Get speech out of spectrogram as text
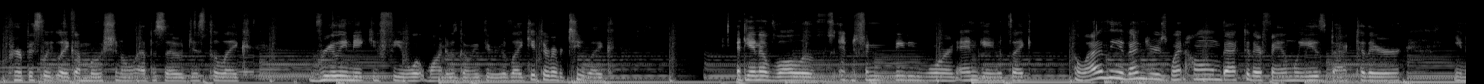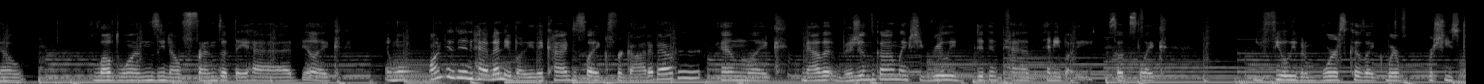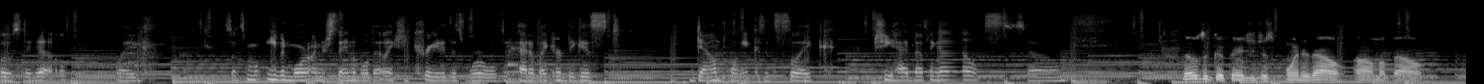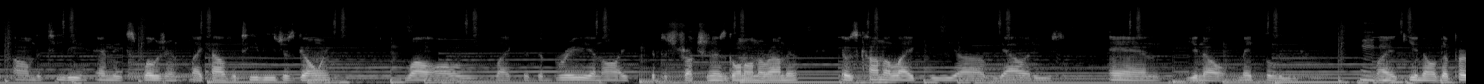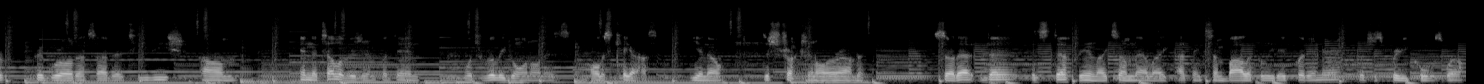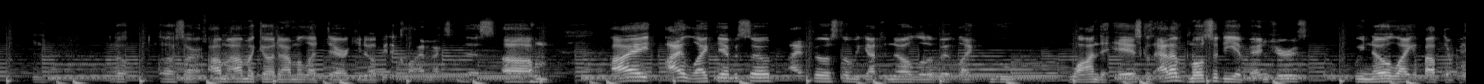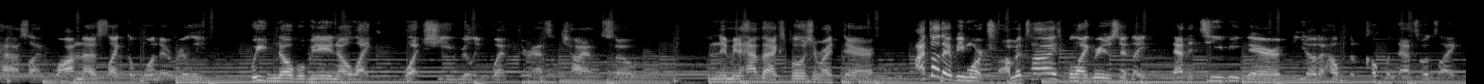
purposely like emotional episode just to like really make you feel what wanda was going through. Like you have to remember too like at the end of all of infinity war and endgame it's like a lot of the avengers went home back to their families back to their you know loved ones, you know, friends that they had, like, and Wanda didn't have anybody. They kind of just like forgot about her, and like now that Vision's gone, like she really didn't have anybody. So it's like you feel even worse because like where where she's supposed to go, like. So it's even more understandable that like she created this world out of like her biggest down point because it's like she had nothing else. So that was a good thing you just pointed out um, about um, the TV and the explosion, like how the TV is just going while all like the debris and all like the destruction is going on around it. It was kind of like the uh, realities and you know make believe, mhm. like you know the perfect world inside of the TV sh- um, in the television, but then what's really going on is all this chaos, you know, destruction all around. So that that it's definitely like something that like I think symbolically they put in there, which is pretty cool as well. No, oh, sorry. I'm, I'm gonna go down. I'm gonna let Derek, you know, be the climax of this. Um, I I like the episode. I feel as though we got to know a little bit like who Wanda is, because out of most of the Avengers, we know like about their past. Like Wanda is like the one that really we know, but we didn't know like what she really went through as a child. So, and I mean, to have that explosion right there. I thought they'd be more traumatized, but like Rachel said, like they had the TV there, you know, to help them cope with that. So it's like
